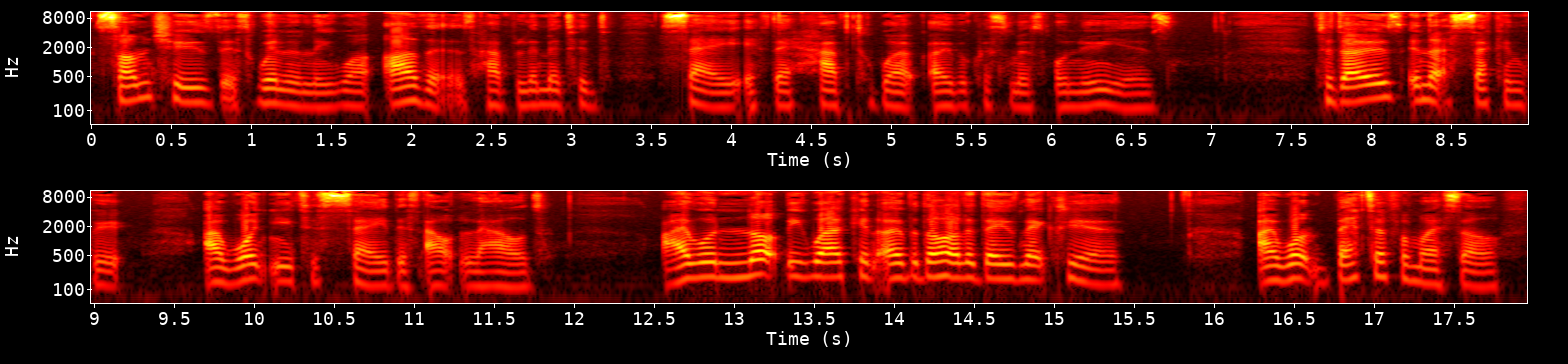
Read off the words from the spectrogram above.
Some choose this willingly, while others have limited say if they have to work over Christmas or New Year's. To those in that second group, I want you to say this out loud. I will not be working over the holidays next year. I want better for myself.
